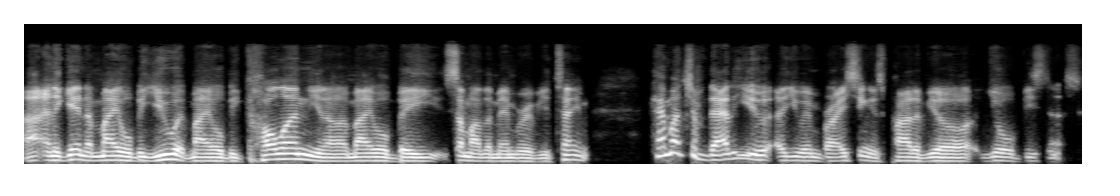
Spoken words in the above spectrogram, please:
Uh, and again, it may well be you, it may well be Colin, you know, it may well be some other member of your team. How much of that are you are you embracing as part of your your business?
